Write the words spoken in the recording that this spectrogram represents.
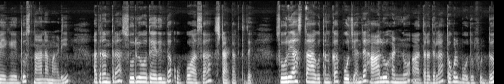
ಬೇಗ ಎದ್ದು ಸ್ನಾನ ಮಾಡಿ, ಅದರ ನಂತರ ಸೂರ್ಯೋದಯದಿಂದ ಉಪವಾಸ ಸ್ಟಾರ್ಟ್ ಆಗ್ತದೆ. ಸೂರ್ಯಾಸ್ತ ಆಗೋ ತನಕ ಪೂಜೆ, ಅಂದರೆ ಹಾಲು, ಹಣ್ಣು ಆ ಥರದ್ದೆಲ್ಲ ತೊಗೊಳ್ಬೋದು ಫುಡ್ಡು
